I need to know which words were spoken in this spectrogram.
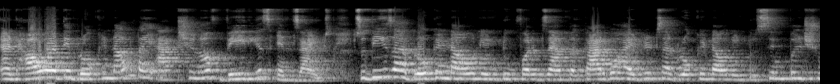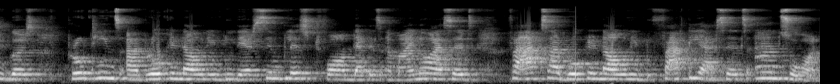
And how are they broken down? By action of various enzymes. So these are broken down into, for example, carbohydrates are broken down into simple sugars, proteins are broken down into their simplest form that is amino acids, fats are broken down into fatty acids and so on.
